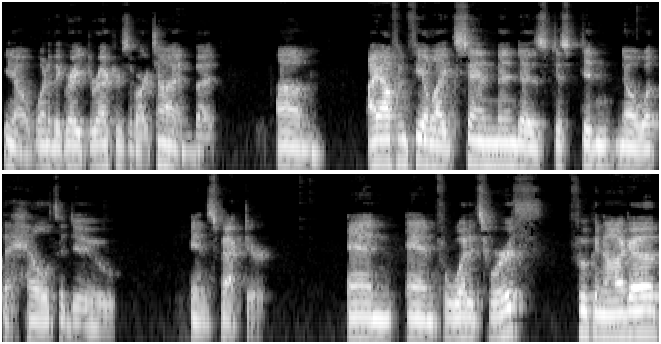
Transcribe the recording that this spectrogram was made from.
you know one of the great directors of our time, but um, I often feel like Sam Mendes just didn't know what the hell to do in Spectre, and and for what it's worth, Fukunaga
